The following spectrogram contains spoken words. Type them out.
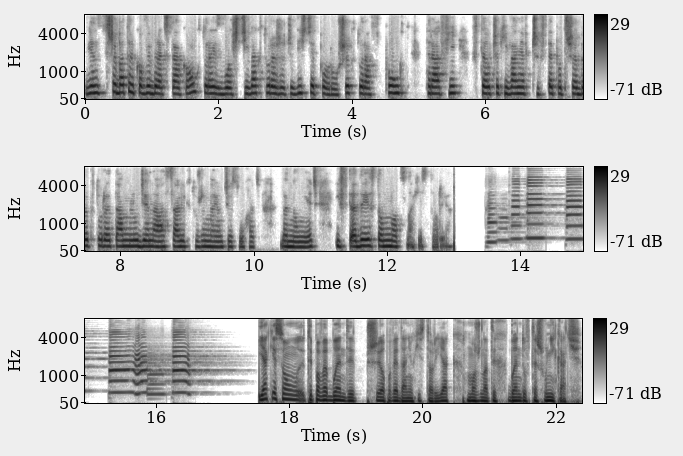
Więc trzeba tylko wybrać taką, która jest właściwa, która rzeczywiście poruszy, która w punkt trafi w te oczekiwania czy w te potrzeby, które tam ludzie na sali, którzy mają Cię słuchać, będą mieć. I wtedy jest to mocna historia. Jakie są typowe błędy przy opowiadaniu historii? Jak można tych błędów też unikać?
